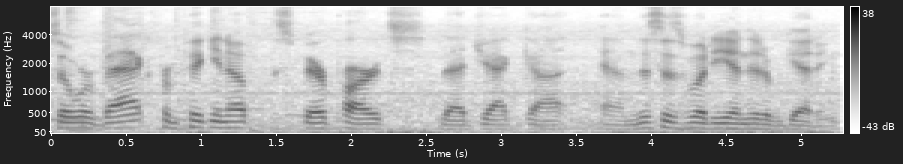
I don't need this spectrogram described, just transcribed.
So we're back from picking up the spare parts that Jack got, and this is what he ended up getting.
